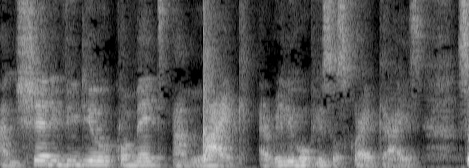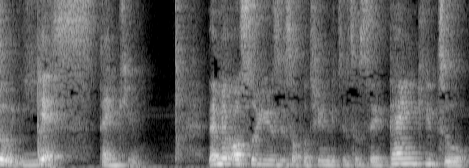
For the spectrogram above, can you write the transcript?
and share the video, comment and like. I really hope you subscribe guys. So yes, thank you. Let me also use this opportunity to say thank you to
